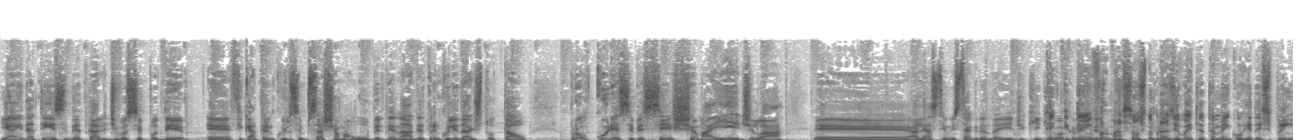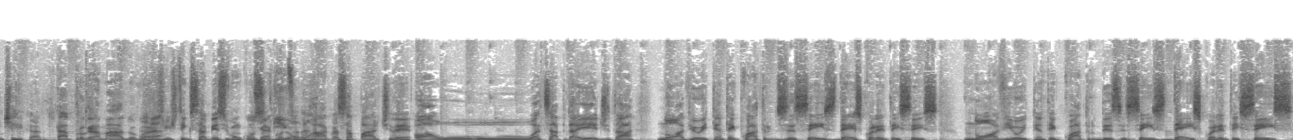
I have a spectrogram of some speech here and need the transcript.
E ainda tem esse detalhe de você poder eh, ficar tranquilo, sem precisar chamar Uber nem nada, é tranquilidade total. Procure a CVC, chama a Ed lá. Eh, aliás, tem o Instagram da Ed aqui que Tem, eu e acabei tem informação se no Brasil vai ter também corrida sprint, Ricardo? Tá programado. Agora É? a gente tem que saber se vão conseguir honrar com essa parte, né? Ó, o, o WhatsApp da Ed, tá? 984 16 10 46. 984 16 10 46.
